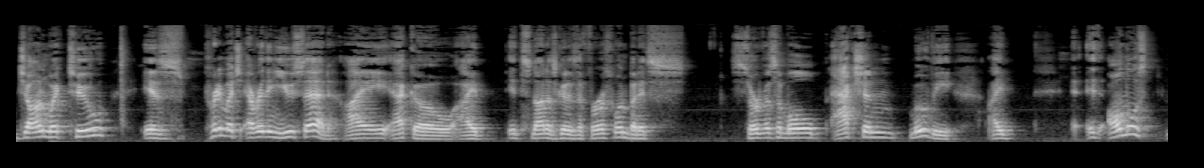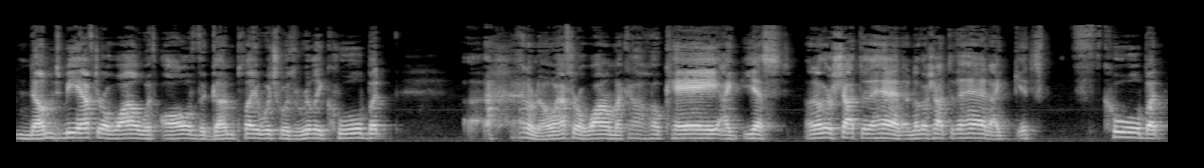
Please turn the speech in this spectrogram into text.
John Wick 2 is pretty much everything you said. I echo. I, it's not as good as the first one, but it's serviceable action movie. I, it almost numbed me after a while with all of the gunplay, which was really cool. But uh, I don't know. After a while, I'm like, oh, okay. I yes, another shot to the head, another shot to the head. I it's cool, but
